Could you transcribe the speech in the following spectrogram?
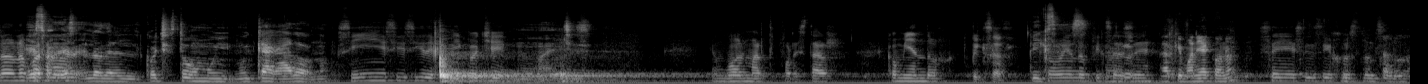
no, no pasa Eso, nada. es- lo del coche estuvo muy, muy cagado, ¿no? Sí, sí, sí, dejé mi coche No manches. en Walmart por estar comiendo, Pixar. Pizzas. comiendo pizzas, sí. Arquimaníaco, ¿no? Sí, sí, sí, justo. Un saludo.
